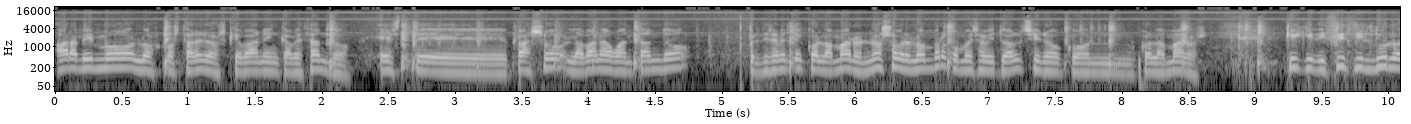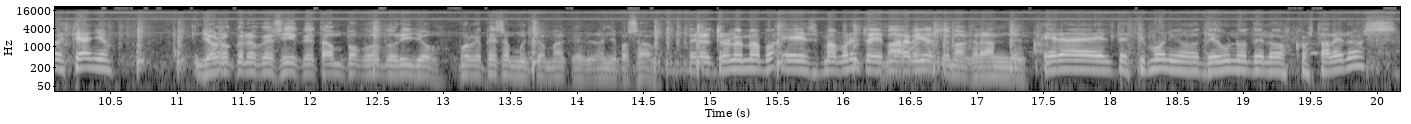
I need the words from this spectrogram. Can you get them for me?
Ahora mismo los costaleros que van encabezando este paso la van aguantando precisamente con las manos, no sobre el hombro como es habitual, sino con, con las manos. Kiki, difícil, duro este año. Yo lo creo que sí, que está un poco durillo, porque pesa mucho más que el año pasado. Pero el trono es más, bo- es más bonito y es Más maravilloso. bonito y más grande. Era el testimonio de uno de los costaleros,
